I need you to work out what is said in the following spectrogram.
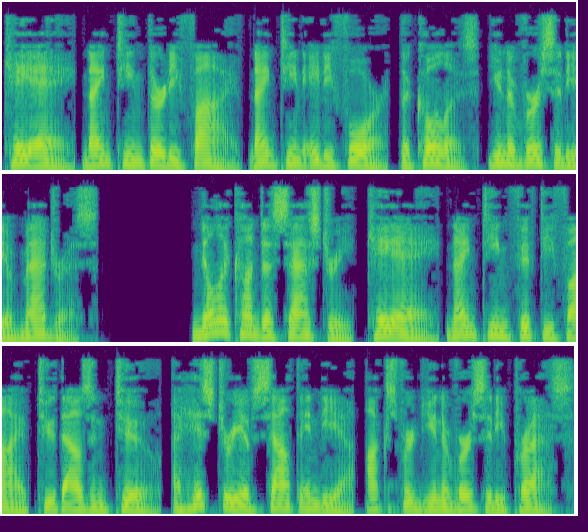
K. A. 1935–1984, The Cholas, University of Madras. Nilakanta Sastry, K.A. 1955-2002, A History of South India, Oxford University Press.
